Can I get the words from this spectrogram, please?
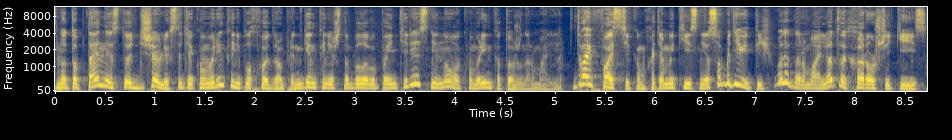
Но топ тайная стоит дешевле. Кстати, аквамаринка неплохой дроп. Рентген, конечно, было бы поинтереснее, но аквамаринка тоже нормально. Давай фастиком, хотя мы кейс не особо 9000. Вот это нормально, вот это хороший кейс.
